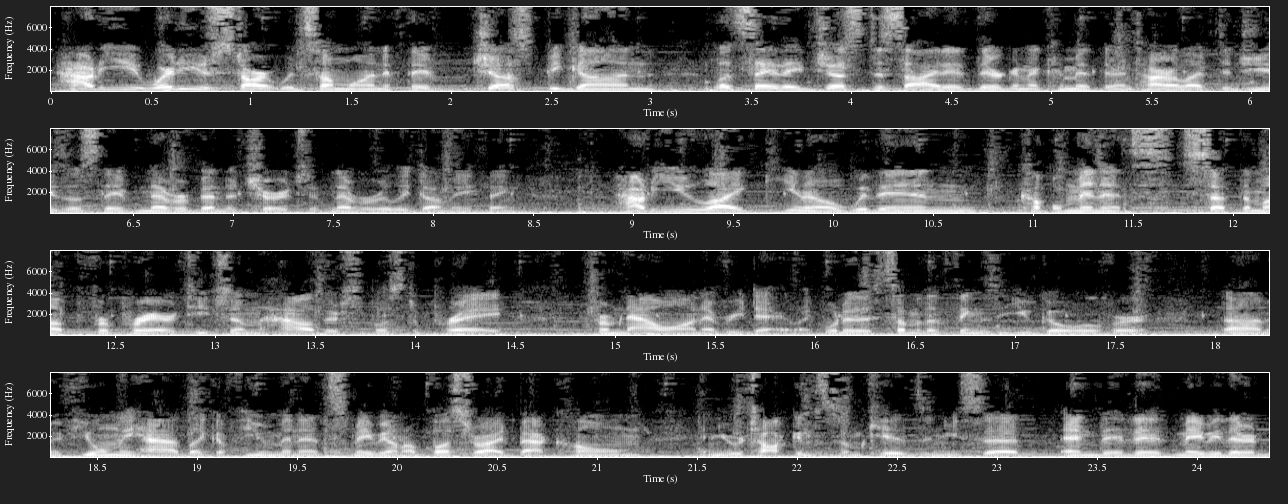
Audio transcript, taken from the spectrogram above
How do you, where do you start with someone if they've just begun, let's say they just decided they're going to commit their entire life to Jesus, they've never been to church, they've never really done anything how do you like, you know, within a couple minutes, set them up for prayer, teach them how they're supposed to pray from now on every day? Like, what are some of the things that you go over? Um, if you only had like a few minutes, maybe on a bus ride back home, and you were talking to some kids, and you said, and they, they, maybe they're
